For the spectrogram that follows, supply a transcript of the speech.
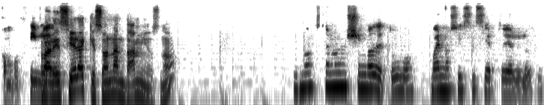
combustible. pareciera que son andamios, ¿no? Pues No, están un chingo de tubo. Bueno, sí, sí, cierto, ya los vi.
